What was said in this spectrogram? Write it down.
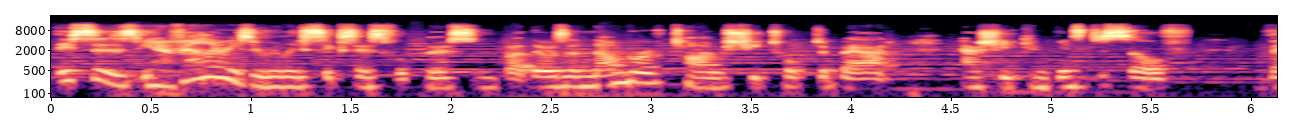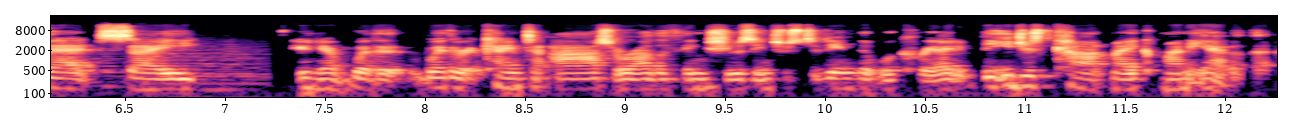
this is, you know, Valerie's a really successful person, but there was a number of times she talked about how she convinced herself that, say, you know, whether whether it came to art or other things she was interested in that were creative, that you just can't make money out of that.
